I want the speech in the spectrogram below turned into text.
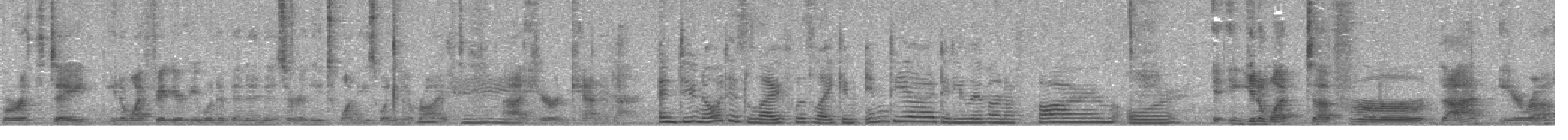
birth date. You know, I figure he would have been in his early 20s when he arrived Okay. uh, here in Canada. And do you know what his life was like in India? Did he live on a farm or? You know what? Uh, for that era,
